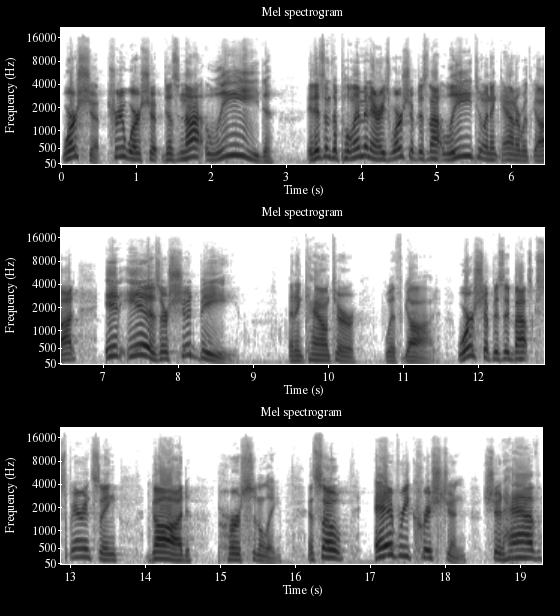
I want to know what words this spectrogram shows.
worship, true worship, does not lead. It isn't the preliminaries. Worship does not lead to an encounter with God. It is or should be an encounter with God. Worship is about experiencing God personally. And so every Christian should have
